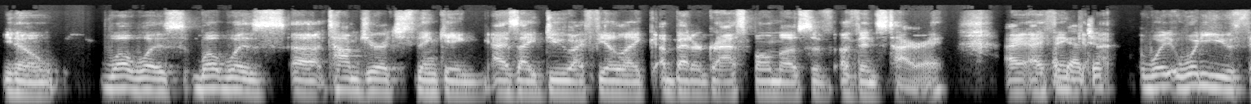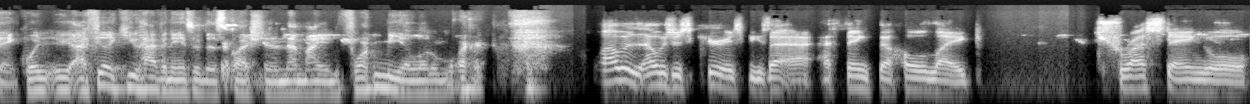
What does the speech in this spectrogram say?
You know what was what was uh, Tom Jurich thinking? As I do, I feel like a better grasp almost of, of Vince Tyra. I, I think. Gotcha. what What do you think? What I feel like you haven't answered this question, and that might inform me a little more. Well, I was I was just curious because I I think the whole like trust angle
